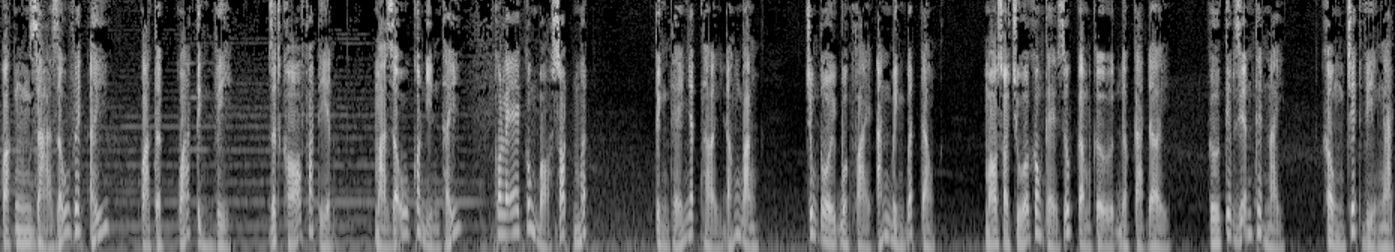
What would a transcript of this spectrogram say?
hoặc giả dấu vết ấy quả thực quá tinh vi, rất khó phát hiện, mà dẫu có nhìn thấy, có lẽ cũng bỏ sót mất. Tình thế nhất thời đóng băng, chúng tôi buộc phải án bình bất động. Máu sói chúa không thể giúp cầm cự được cả đời, cứ tiếp diễn thế này, không chết vì ngạt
